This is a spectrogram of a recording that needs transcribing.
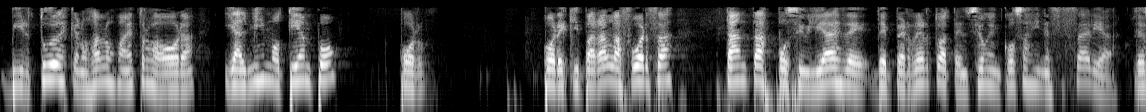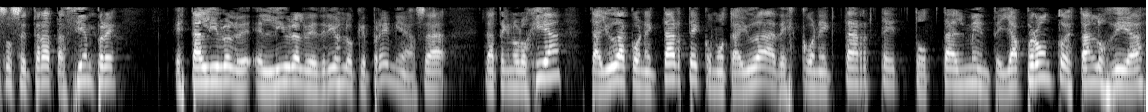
virtudes que nos dan los maestros ahora y al mismo tiempo, por, equiparar la fuerza, tantas posibilidades de, de perder tu atención en cosas innecesarias. De eso se trata. Siempre está el libre, el libre albedrío es lo que premia. O sea, la tecnología te ayuda a conectarte como te ayuda a desconectarte totalmente. Ya pronto están los días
